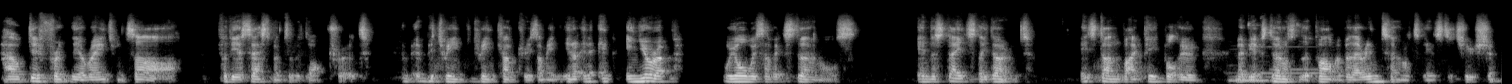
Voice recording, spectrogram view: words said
how different the arrangements are for the assessment of the doctorate between between countries. I mean, you know, in, in Europe, we always have externals. In the States, they don't. It's done by people who may be external to the department, but they're internal to the institution.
